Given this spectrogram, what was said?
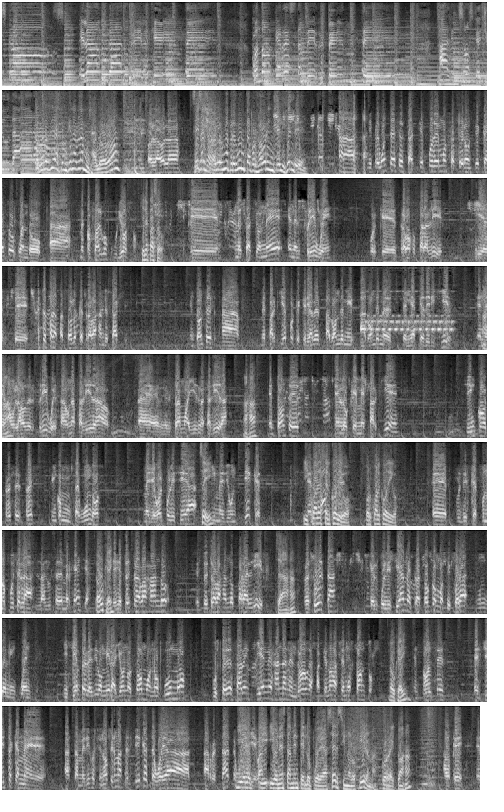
Alex Cross, el abogado de la gente. Cuando te arrestan de repente, Alex Cross te ayudará. Buenos días, ¿con quién hablamos? ¿Aló? Hola, hola. Sí, señor. Una pregunta, por favor, inteligente. Ah, mi pregunta es esta, ¿qué podemos hacer en qué caso cuando ah, me pasó algo curioso? ¿Qué le pasó? Eh, me estacioné en el freeway porque trabajo para Lyft y este, esto es para, para todos los que trabajan de taxi. Entonces, ah, me parqué porque quería ver a dónde me, a dónde me tenía que dirigir en el, a un lado del freeway, o sea, una salida, eh, en el tramo allí en la salida. Ajá. Entonces, en lo que me parqué, 5, 3, 3, 5 segundos, me llegó el policía Sí. y me dio un ticket. ¿Y cuál es el código? ¿Por cuál código? Eh, pues dice que no puse la, la luz de emergencia. Ok. Dije, estoy trabajando, estoy trabajando para. O sea, ajá. Resulta que el policía me trató como si fuera un delincuente. Y siempre le digo, mira, yo no tomo, no fumo. Ustedes saben quiénes andan en drogas, ¿para qué nos hacemos tontos? Ok. Entonces, el chiste que me, hasta me dijo, si no firmas el ticket te voy a arrestar, te Y, voy a él lo- llevar. y- y honestamente lo puede hacer si no lo firma. Correcto, ajá. Ah, Ok,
